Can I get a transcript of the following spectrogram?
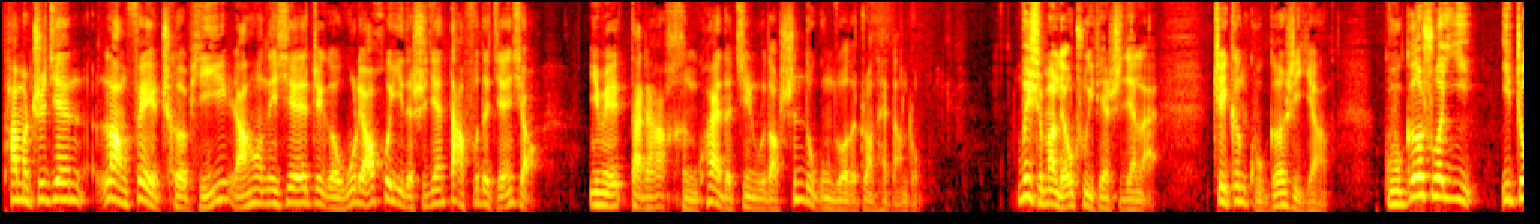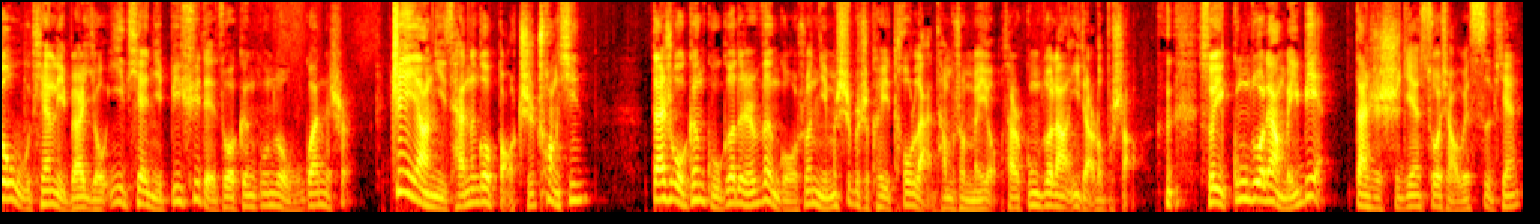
他们之间浪费扯皮，然后那些这个无聊会议的时间大幅的减小，因为大家很快的进入到深度工作的状态当中。为什么要留出一天时间来？这跟谷歌是一样的。谷歌说一一周五天里边有一天你必须得做跟工作无关的事儿，这样你才能够保持创新。但是我跟谷歌的人问过，我说你们是不是可以偷懒？他们说没有，他说工作量一点都不少，所以工作量没变，但是时间缩小为四天。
